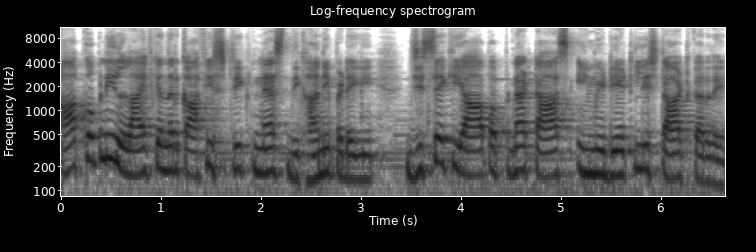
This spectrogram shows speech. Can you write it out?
आपको अपनी लाइफ के अंदर काफ़ी स्ट्रिक्टनेस दिखानी पड़ेगी, जिससे कि आप अपना टास्क इमीडिएटली स्टार्ट कर दें,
